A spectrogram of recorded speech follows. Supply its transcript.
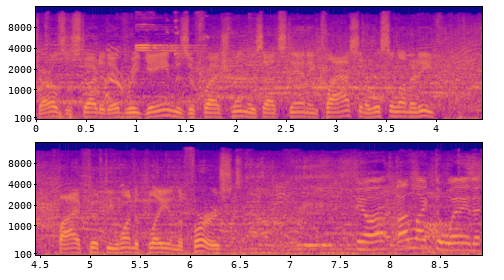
Charles has started every game as a freshman, this outstanding class, and a whistle underneath. 5.51 to play in the first. You know, I, I, like the way that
